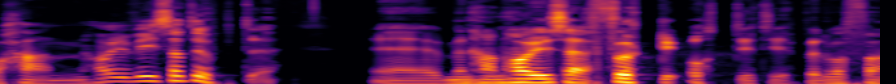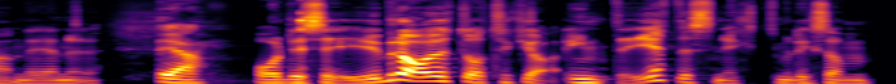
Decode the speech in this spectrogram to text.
Och han har ju visat upp det. Eh, men han har ju så här 40-80 typ, eller vad fan det är nu. Ja, Och det ser ju bra ut då tycker jag. Inte jättesnyggt, men liksom...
